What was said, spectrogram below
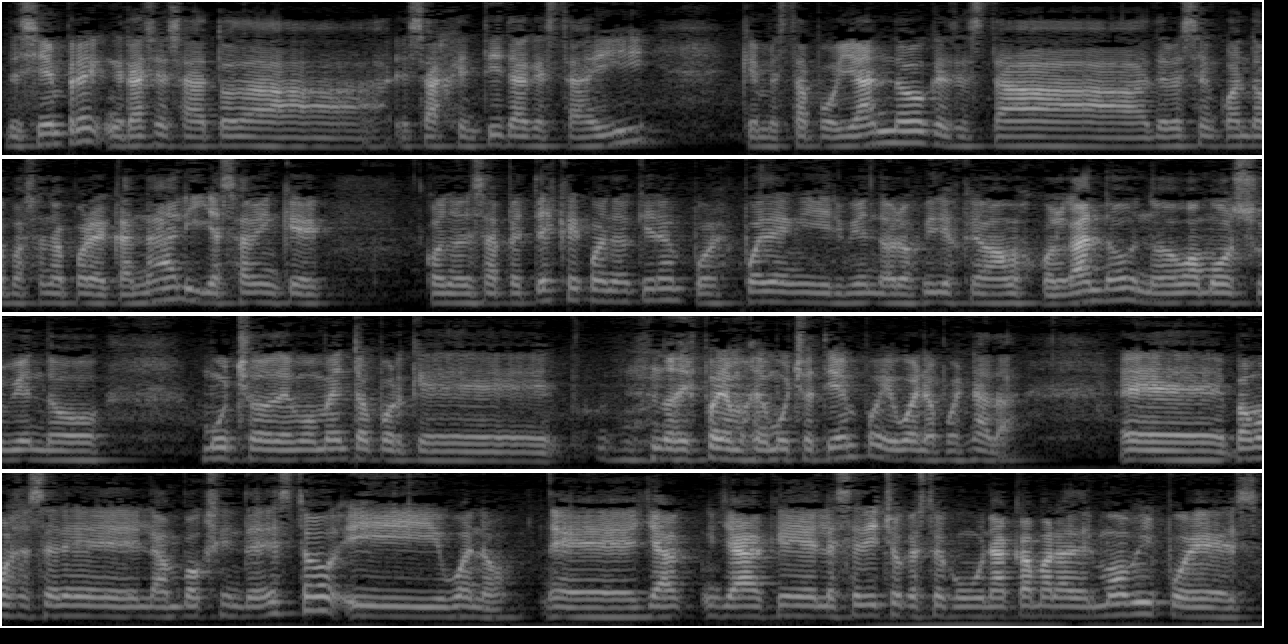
de siempre. Gracias a toda esa gentita que está ahí, que me está apoyando, que se está de vez en cuando pasando por el canal y ya saben que cuando les apetezca y cuando quieran, pues pueden ir viendo los vídeos que vamos colgando. No vamos subiendo mucho de momento porque no disponemos de mucho tiempo y bueno, pues nada. Eh, vamos a hacer el unboxing de esto y bueno, eh, ya, ya que les he dicho que estoy con una cámara del móvil, pues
